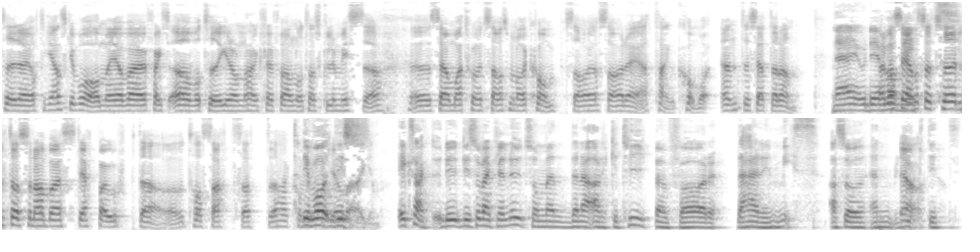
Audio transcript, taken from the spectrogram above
tidigare gjort det ganska bra men jag var ju faktiskt övertygad om när han klev fram att han skulle missa. Eh, Så matchen tillsammans med några kompisar och jag sa det att han kommer inte sätta den. Nej, och det Men var ser mitt- så tydligt också när han börjar steppa upp där och tar sats att det här kommer Det var, inte gå vägen. exakt, det, det såg verkligen ut som en, den här arketypen för det här är en miss. Alltså en Ja. riktigt,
